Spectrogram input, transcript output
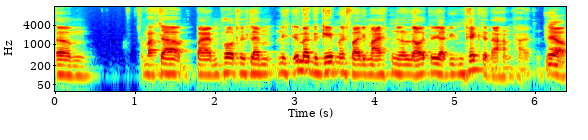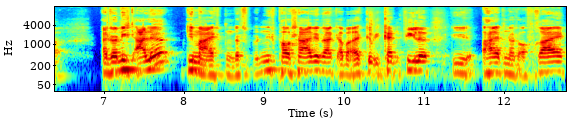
ähm, was ja beim Poetry Slam nicht immer gegeben ist, weil die meisten Leute ja diesen Text in der Hand halten. Ja. Also nicht alle, die meisten. Das wird nicht pauschal gesagt, aber es gibt, ich kenne viele, die halten das auch frei.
